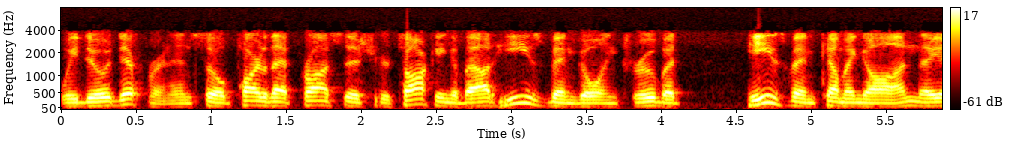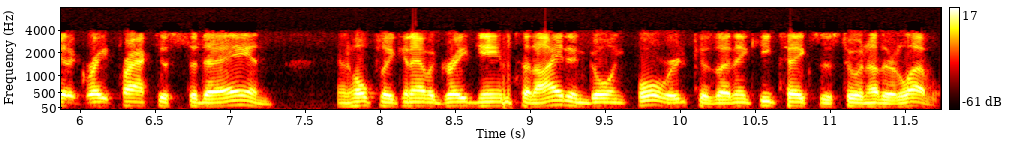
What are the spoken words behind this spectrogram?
we do it different. And so part of that process you're talking about, he's been going through, but he's been coming on. They had a great practice today, and and hopefully can have a great game tonight and going forward because I think he takes us to another level.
